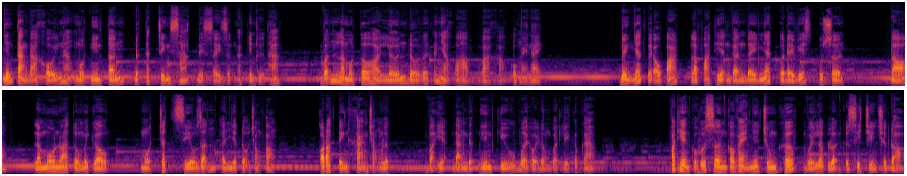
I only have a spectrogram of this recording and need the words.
Những tảng đá khối nặng 1.000 tấn được cắt chính xác để xây dựng các kim tự tháp vẫn là một câu hỏi lớn đối với các nhà khoa học và khảo cổ ngày nay. Đỉnh nhất về OPART là phát hiện gần đây nhất của David Hudson. Đó là monoatomic gold, một chất siêu dẫn ở nhiệt độ trong phòng, có đặc tính kháng trọng lực và hiện đang được nghiên cứu bởi Hội đồng vật lý cấp cao. Phát hiện của Hudson có vẻ như trùng khớp với lập luận của Sitchin trước đó.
